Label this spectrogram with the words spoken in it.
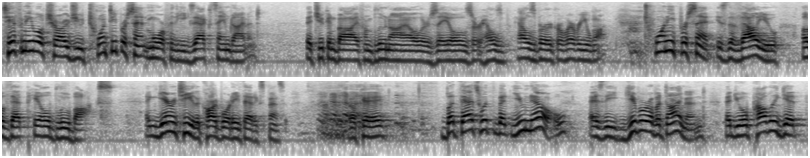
Tiffany will charge you 20% more for the exact same diamond that you can buy from Blue Nile or Zales or Helzberg or whoever you want. 20% is the value of that pale blue box. I can guarantee you the cardboard ain't that expensive. okay? But that's what, but you know, as the giver of a diamond, that you'll probably get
